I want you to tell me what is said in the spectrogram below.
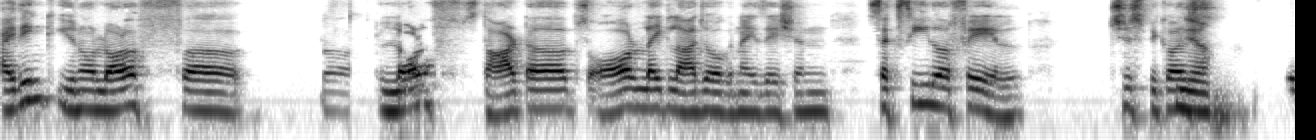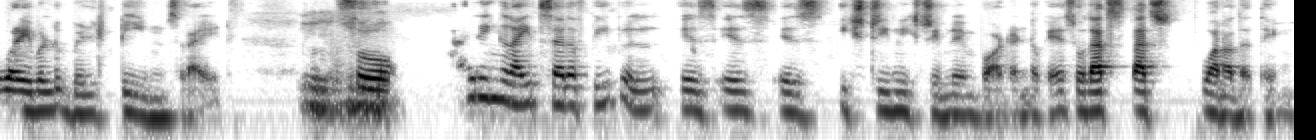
I think you know a lot of uh, lot of startups or like large organization succeed or fail just yeah. because they were able to build teams right so hiring the right set of people is is is extremely extremely important okay? So that's that's one other thing.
